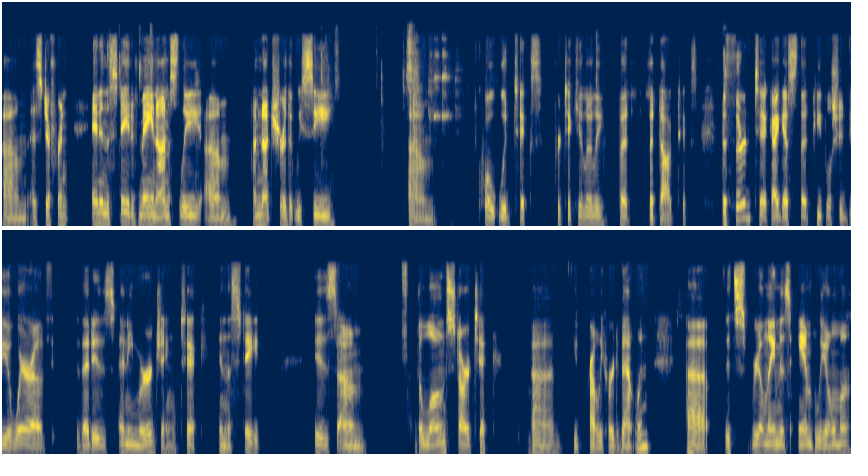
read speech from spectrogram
um, as different. And in the state of Maine, honestly, um, I'm not sure that we see um, quote wood ticks particularly, but but dog ticks. The third tick, I guess, that people should be aware of that is an emerging tick in the state is um, the Lone Star tick. Uh, you've probably heard of that one. Uh, its real name is Amblyomma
